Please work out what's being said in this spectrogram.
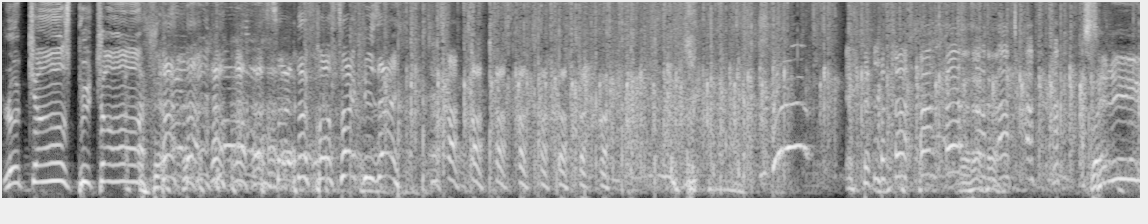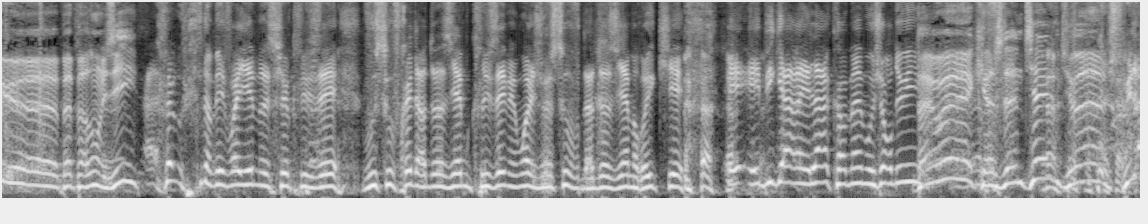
Le 15, putain. De François Cluzet Salut euh, Bah pardon, allez-y. Non mais voyez, monsieur Cluzet, vous souffrez d'un deuxième Cluzet, mais moi je souffre d'un deuxième Ruquier. Et, et Bigard est là quand même aujourd'hui? Ben ouais, qu'à cela ne tienne, tu vois, je suis là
